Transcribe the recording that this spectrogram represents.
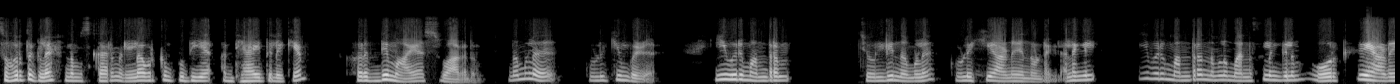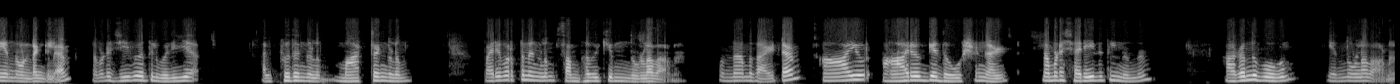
സുഹൃത്തുക്കളെ നമസ്കാരം. എല്ലാവർക്കും പുതിയ അധ്യായത്തിലേക്ക് ഹൃദ്യമായ സ്വാഗതം. നമ്മൾ കുളിക്കുമ്പോൾ ഈ ഒരു മന്ത്രം ചൊല്ലി നമ്മൾ കുളിക്കുകയാണ് എന്നുണ്ടെങ്കിൽ അല്ലെങ്കിൽ ഈ ഒരു മന്ത്രം നമ്മൾ മനസ്സിലെങ്കിലും ഓർക്കുകയാണ് എന്നുണ്ടെങ്കിൽ നമ്മുടെ ജീവിതത്തിൽ വലിയ അത്ഭുതങ്ങളും മാറ്റങ്ങളും പരിവർത്തനങ്ങളും സംഭവിക്കും എന്നുള്ളതാണ്. ഒന്നാമതായിട്ട് ആയുർ ആരോഗ്യ ദോഷങ്ങൾ നമ്മുടെ ശരീരത്തിൽ നിന്ന് അകന്നു പോകും എന്നുള്ളതാണ്.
